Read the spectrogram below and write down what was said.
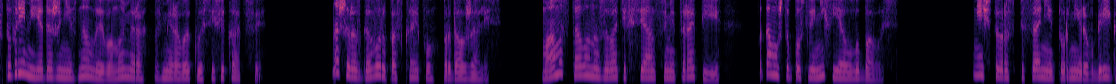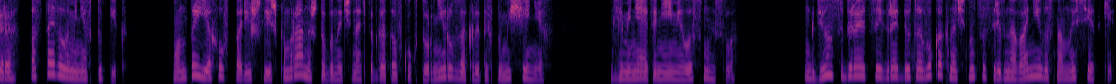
В то время я даже не знала его номера в мировой классификации. Наши разговоры по скайпу продолжались. Мама стала называть их сеансами терапии, потому что после них я улыбалась. Нечто в расписании турниров Григора поставило меня в тупик. Он приехал в Париж слишком рано, чтобы начинать подготовку к турниру в закрытых помещениях. Для меня это не имело смысла. Где он собирается играть до того, как начнутся соревнования в основной сетке?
